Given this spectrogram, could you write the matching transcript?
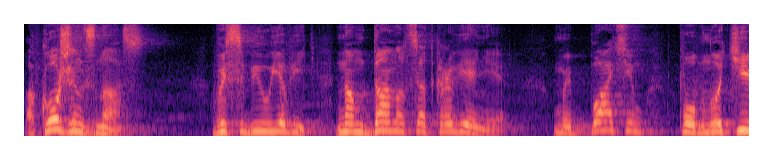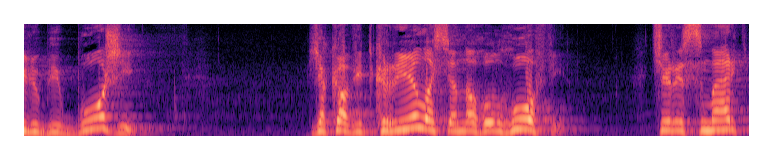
А кожен з нас, ви собі уявіть, нам дано це откровення. Ми бачимо повноті любів Божій, яка відкрилася на Голгофі через смерть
